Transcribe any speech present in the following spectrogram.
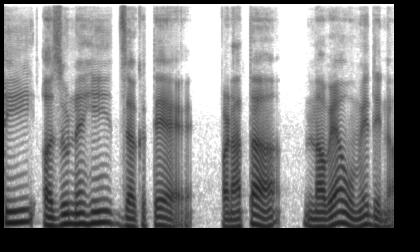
ती अजूनही जगते आहे पण आता नव्या उमेदीनं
